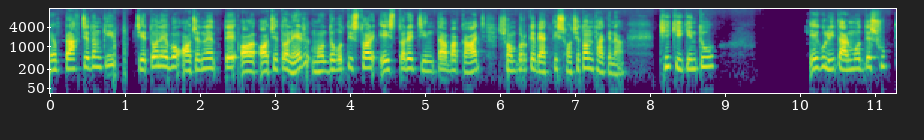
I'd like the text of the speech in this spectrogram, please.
এবং প্রাকচেতন কি? চেতন এবং অচেতনতে অচেতনের মধ্যবর্তী স্তর, এই স্তরে চিন্তা বা কাজ সম্পর্কে ব্যক্তি সচেতন থাকে না। ঠিকই, কিন্তু এগুলি তার মধ্যে সুপ্ত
